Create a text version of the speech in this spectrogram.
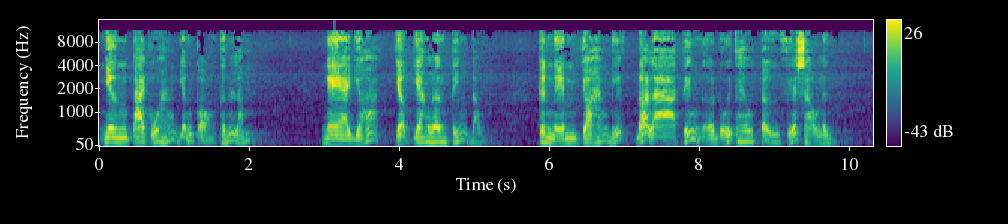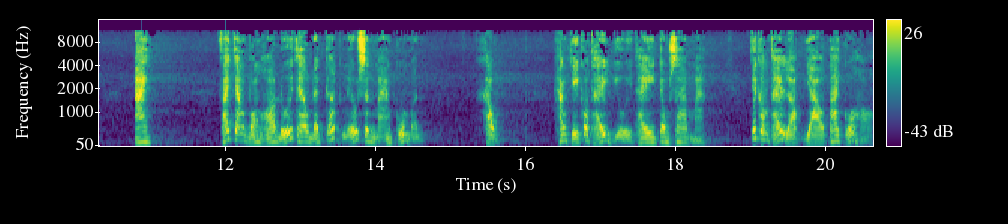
Nhưng tai của hắn vẫn còn thính lắm. Nghe gió chợt vang lên tiếng động. Kinh nghiệm cho hắn biết đó là tiếng ngựa đuổi theo từ phía sau lưng. Ai? Phải chăng bọn họ đuổi theo để kết liễu sinh mạng của mình? Không, hắn chỉ có thể dùi thay trong sa mạc, chứ không thể lọt vào tay của họ.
